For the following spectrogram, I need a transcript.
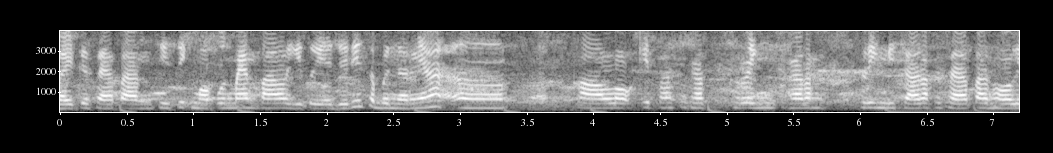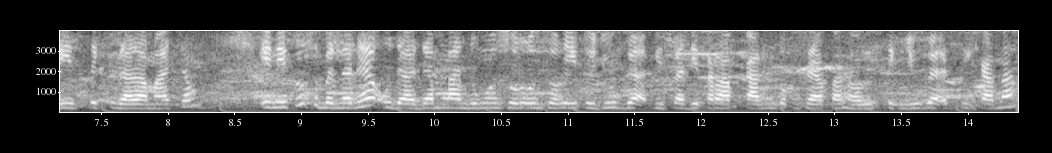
baik kesehatan fisik maupun mental gitu ya. Jadi sebenarnya eh, kalau kita sering sekarang sering bicara kesehatan holistik segala macam, ini tuh sebenarnya udah ada mengandung unsur-unsur itu juga bisa diterapkan untuk kesehatan holistik juga sih karena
